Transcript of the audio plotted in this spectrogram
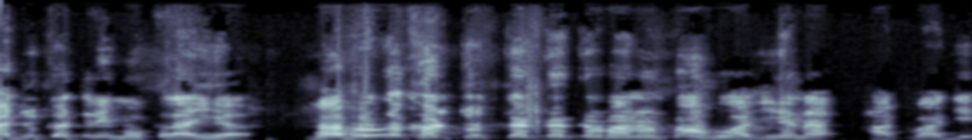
કાજુ કતરી મોકલાઈ હે. આપણે તો ખર્ચો જ કર કર કરવાનો પાહો વાજી હે ને હાથ વાજે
